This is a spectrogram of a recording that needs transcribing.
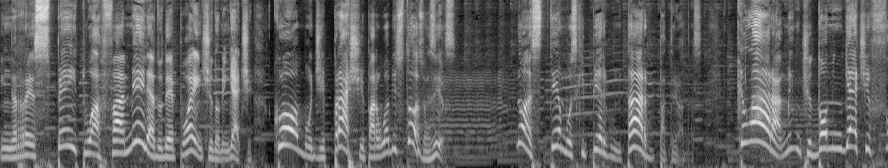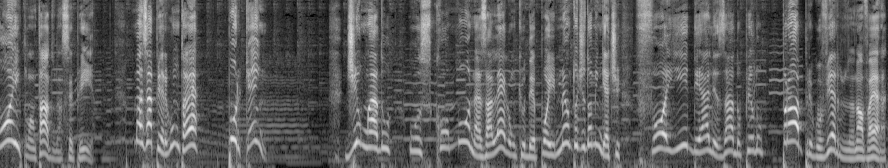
em respeito à família do depoente Dominguete, como de praxe para o amistoso Aziz. Nós temos que perguntar, patriotas. Claramente Dominguete foi plantado na CPI. Mas a pergunta é: por quem? De um lado, os comunas alegam que o depoimento de Dominguete foi idealizado pelo próprio governo da Nova Era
